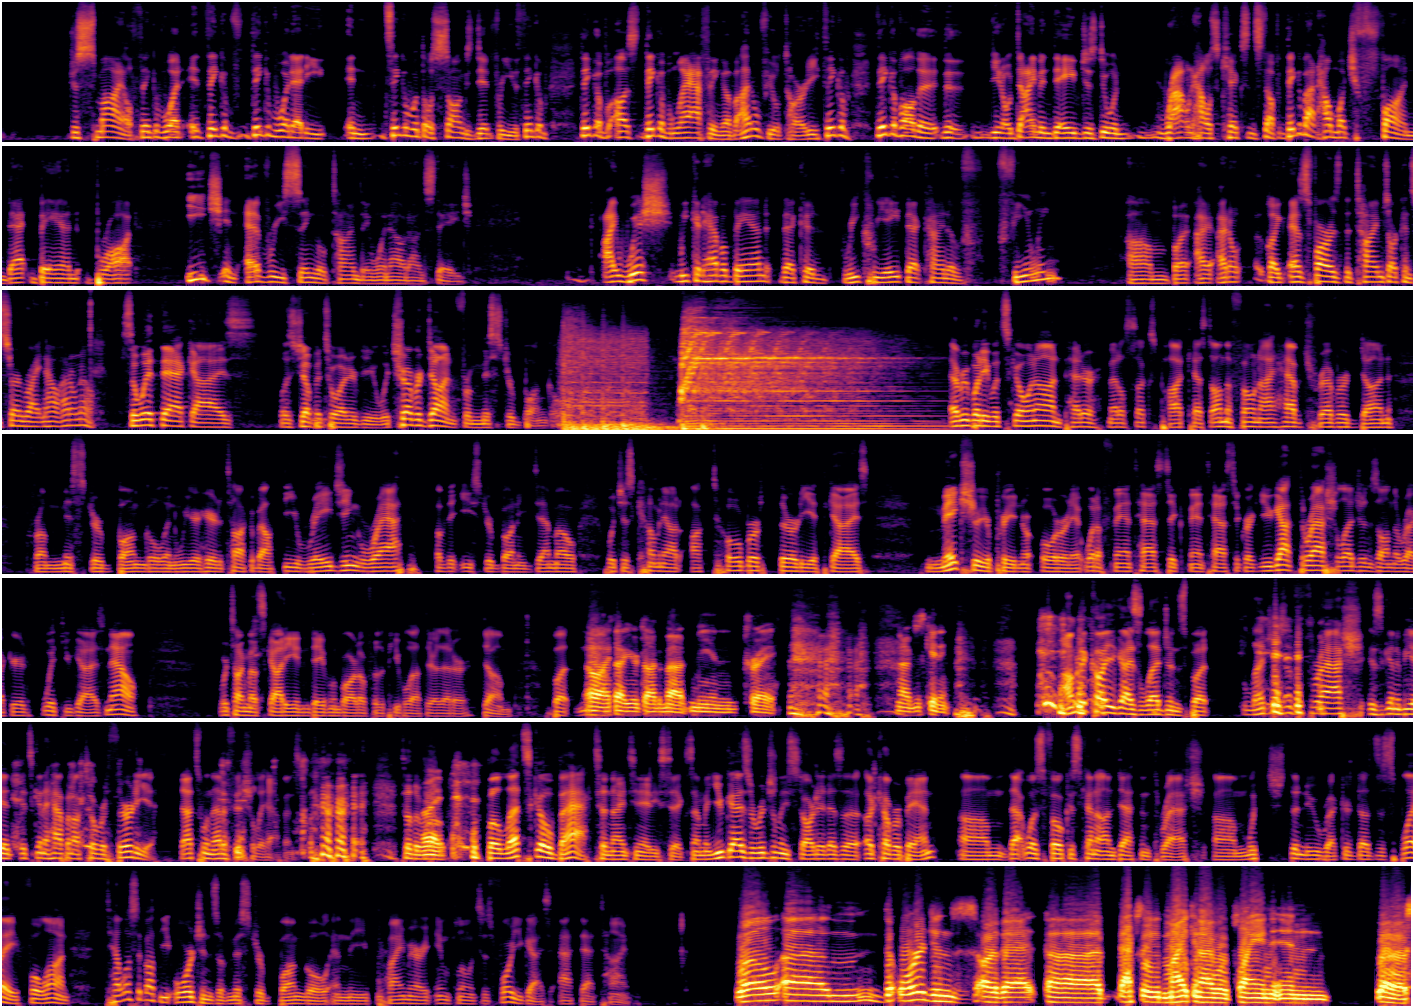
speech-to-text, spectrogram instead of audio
just smile. Think of what think of think of what Eddie and think of what those songs did for you. Think of think of us. Think of laughing. Of I don't feel tardy. Think of think of all the the you know Diamond Dave just doing roundhouse kicks and stuff. And think about how much fun that band brought each and every single time they went out on stage. I wish we could have a band that could recreate that kind of feeling. Um, but I, I don't like as far as the times are concerned right now. I don't know. So with that, guys, let's jump into our interview with Trevor Dunn from Mr. Bungle. Everybody, what's going on? Petar Metal Sucks podcast on the phone. I have Trevor Dunn from Mr. Bungle, and we are here to talk about the Raging Wrath of the Easter Bunny demo, which is coming out October 30th, guys. Make sure you're pre-ordering it. What a fantastic, fantastic record! You got Thrash Legends on the record with you guys. Now, we're talking about Scotty and Dave Lombardo for the people out there that are dumb. But no, oh, I thought you were talking about me and Trey. no, I'm just kidding. I'm going to call you guys legends, but Legends of Thrash is going to be a, it's going to happen October 30th. That's when that officially happens to the right. world. But let's go back to 1986. I mean, you guys originally started as a, a cover band um, that was focused kind of on death and thrash, um, which the new record does display full on. Tell us about the origins of Mr. Bungle and the primary influences for you guys at that time. Well, um, the origins are that uh, actually Mike and I were playing in uh,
